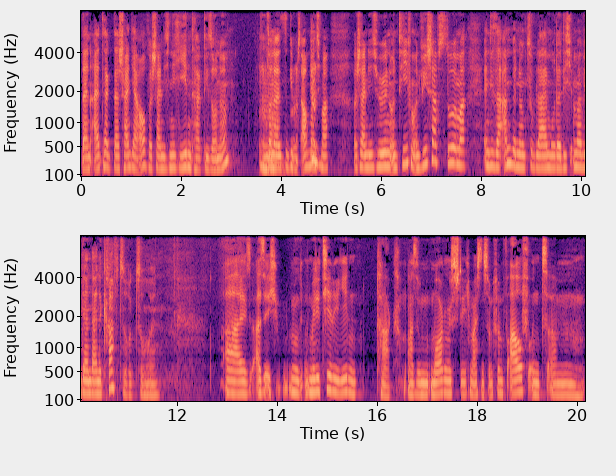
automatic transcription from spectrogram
dein Alltag, da scheint ja auch wahrscheinlich nicht jeden Tag die Sonne, mhm. sondern es gibt auch manchmal wahrscheinlich Höhen und Tiefen. Und wie schaffst du immer in dieser Anbindung zu bleiben oder dich immer wieder in deine Kraft zurückzuholen? Also ich meditiere jeden Tag. Also morgens stehe ich meistens um fünf auf und ähm,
